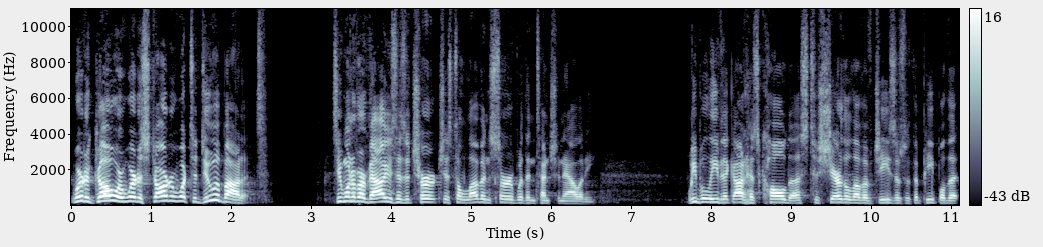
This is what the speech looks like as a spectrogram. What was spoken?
where to go or where to start or what to do about it. See one of our values as a church is to love and serve with intentionality we believe that God has called us to share the love of Jesus with the people that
